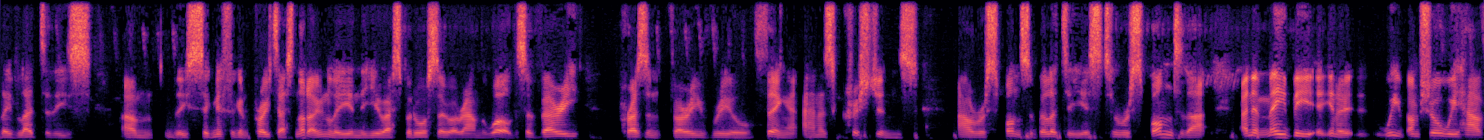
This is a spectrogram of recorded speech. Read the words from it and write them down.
they've led to these um, these significant protests not only in the US but also around the world. It's a very present, very real thing, and as Christians, our responsibility is to respond to that and it may be you know we i'm sure we have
